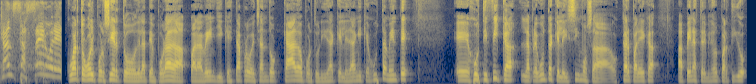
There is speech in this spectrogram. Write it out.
Kansas cero eres. Cuarto gol, por cierto, de la temporada para Benji, que está aprovechando cada oportunidad que le dan y que justamente eh, justifica la pregunta que le hicimos a Oscar Pareja apenas terminó el partido.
